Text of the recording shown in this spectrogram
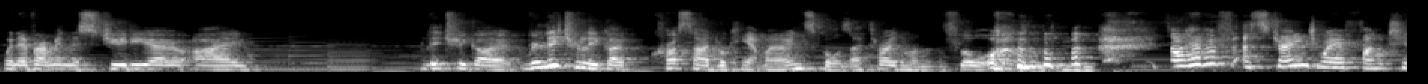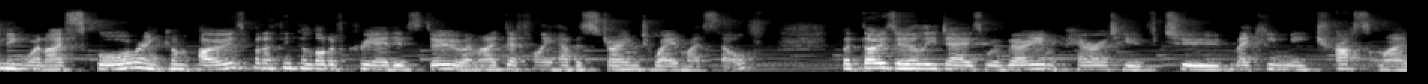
whenever I'm in the studio, I literally go, literally go cross-eyed looking at my own scores. I throw them on the floor. Mm-hmm. so I have a, a, strange way of functioning when I score and compose, but I think a lot of creatives do, and I definitely have a strange way myself. But those early days were very imperative to making me trust my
